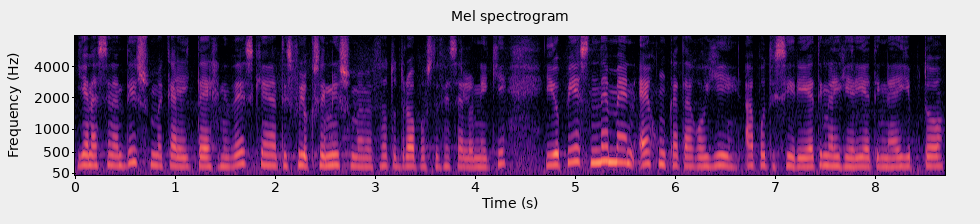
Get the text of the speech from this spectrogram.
για να συναντήσουμε καλλιτέχνηδες και να τις φιλοξενήσουμε με αυτόν τον τρόπο στη Θεσσαλονίκη, οι οποίες ναι, μεν έχουν καταγωγή από τη Συρία, την Αλγερία, την Αίγυπτο,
